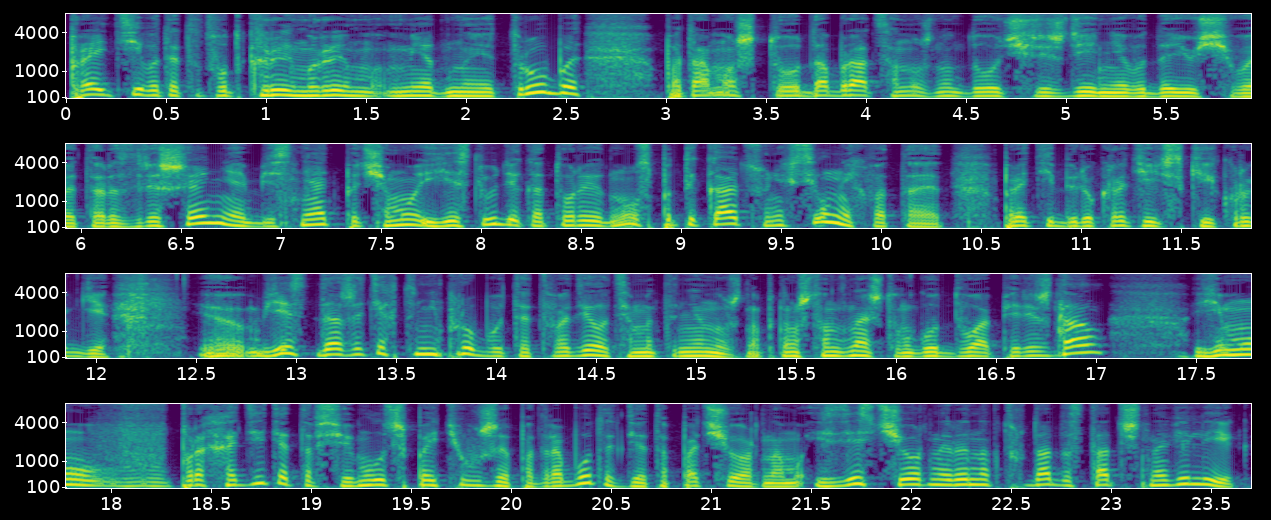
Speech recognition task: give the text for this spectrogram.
пройти вот этот вот Крым-Рым медные трубы, потому что добраться нужно до учреждения, выдающего это разрешение, объяснять, почему. Есть люди, которые ну, спотыкаются, у них сил не хватает пройти бюрократические круги. Э, есть даже те, кто не пробует этого делать, им это не нужно, потому что он знает, что он год-два переждал, ему проходить это все, ему лучше пойти уже подработать где-то по черному. И здесь черный рынок труда достаточно велик.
